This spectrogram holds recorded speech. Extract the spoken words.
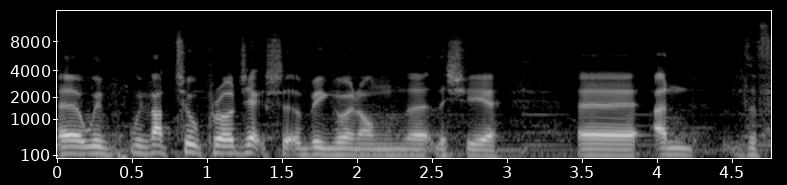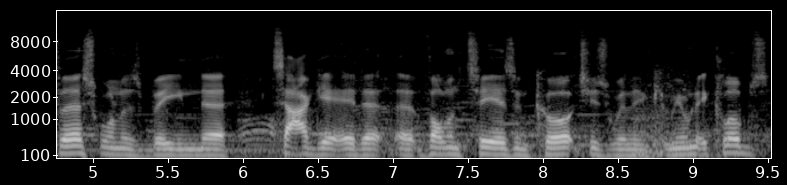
Uh, we've, we've had two projects that have been going on uh, this year uh, and the first one has been uh, targeted at, at volunteers and coaches within community clubs.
